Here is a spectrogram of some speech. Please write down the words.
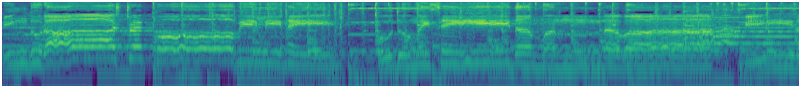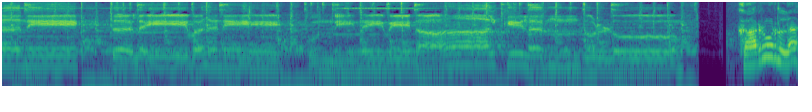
இந்து ராஷ்டிர கோவிலினை புதுமை செய்த மன்னவா? வீரனே தலைவனே உன் நினைவினால் கிளர்ந்துள்ளோம். கரூரில்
